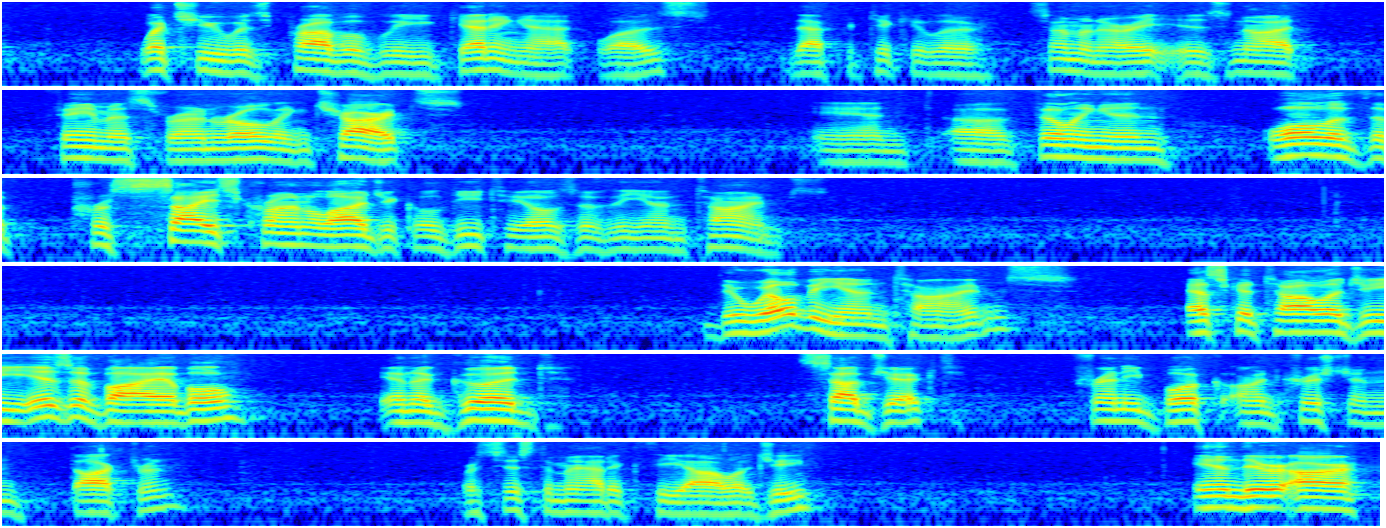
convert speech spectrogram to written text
what she was probably getting at was that particular seminary is not famous for unrolling charts and uh, filling in all of the precise chronological details of the end times. There will be end times. Eschatology is a viable and a good subject for any book on Christian doctrine or systematic theology. And there are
